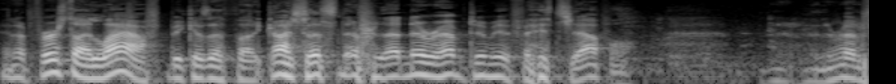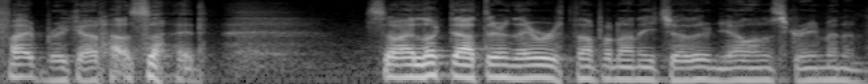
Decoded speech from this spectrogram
And at first I laughed because I thought, gosh, that's never, that never happened to me at Faith Chapel. I never had a fight break out outside. So I looked out there and they were thumping on each other and yelling and screaming. And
